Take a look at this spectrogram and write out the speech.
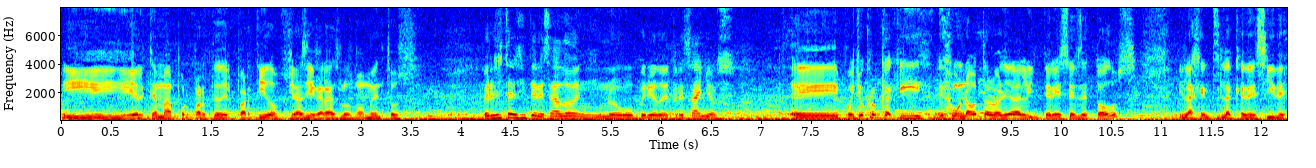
Y el tema por parte del partido, pues, ya llegarán los momentos. Pero si estás interesado en un nuevo periodo de tres años. Eh, pues yo creo que aquí, de una u otra manera, el interés es de todos y la gente es la que decide.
